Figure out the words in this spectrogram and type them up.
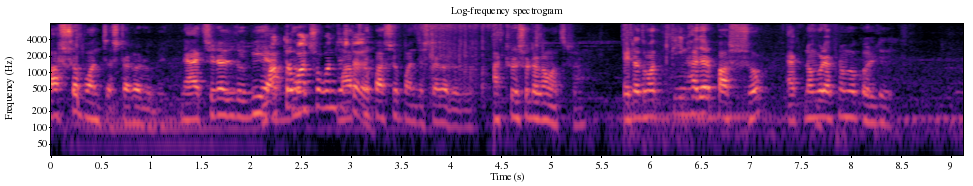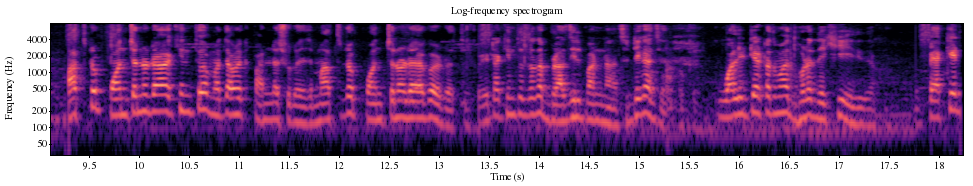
পাঁচশো পঞ্চাশ টাকা রুবি। ন্যাচারাল রুবি মাত্র 550 মাত্র পাঁচশো পঞ্চাশ টাকা রুবি। আঠেরোশো টাকা মাত্র। এটা তোমার তিন হাজার পাঁচশো। এক নম্বর এক নম্বর কোয়ালিটি মাত্র পঞ্চান্ন টাকা কিন্তু আমাদের আমার পান্না শুরু হয়েছে। মাত্র পঞ্চান্ন টাকা করে রতি এটা কিন্তু দাদা ব্রাজিল পান্না আছে ঠিক আছে? কোয়ালিটি একটা তোমার ধরে দেখিয়ে দিই দেখো। প্যাকেট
